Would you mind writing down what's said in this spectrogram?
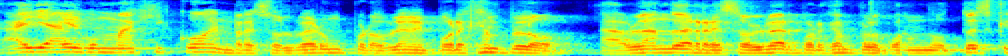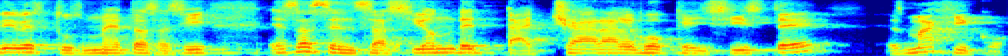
hay algo mágico en resolver un problema. Por ejemplo, hablando de resolver, por ejemplo, cuando tú escribes tus metas así, esa sensación de tachar algo que hiciste es mágico.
